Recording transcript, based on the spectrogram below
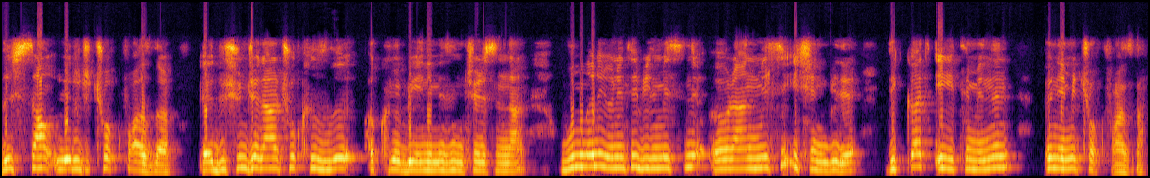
dışsal uyarıcı çok fazla, e, düşünceler çok hızlı akıyor beynimizin içerisinden. Bunları yönetebilmesini öğrenmesi için bile dikkat eğitiminin önemi çok fazla.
